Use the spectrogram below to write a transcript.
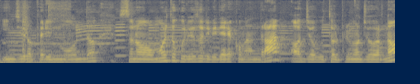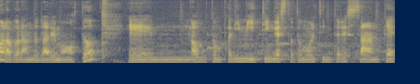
in giro per il mondo, sono molto curioso di vedere come andrà, oggi ho avuto il primo giorno lavorando da remoto e mm, ho avuto un po' di meeting, è stato molto interessante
